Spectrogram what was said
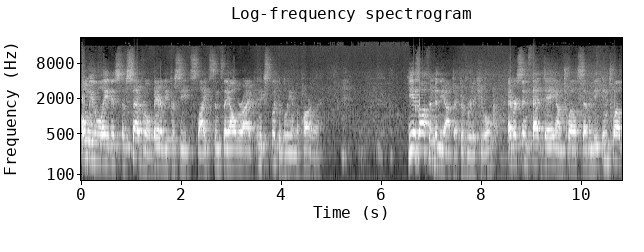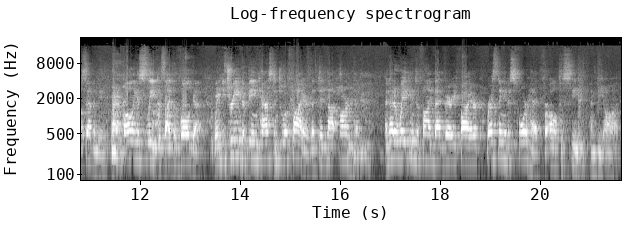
only the latest of several barely perceived slights since they all arrived inexplicably in the parlor. He has often been the object of ridicule, ever since that day on 1270, in 1270, falling asleep beside the Volga when he dreamed of being cast into a fire that did not harm him, and had awakened to find that very fire resting at his forehead for all to see and be awed.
